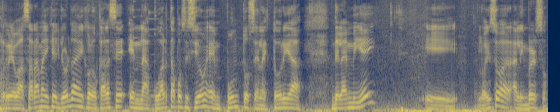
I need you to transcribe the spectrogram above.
rebasar a Michael Jordan y colocarse en la cuarta posición en puntos en la historia de la NBA. Y lo hizo al, al inverso,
